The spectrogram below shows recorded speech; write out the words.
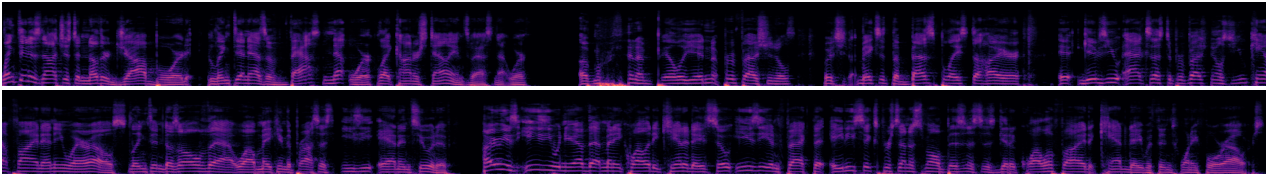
LinkedIn is not just another job board. LinkedIn has a vast network, like Connor Stalions' vast network, of more than a billion professionals, which makes it the best place to hire. It gives you access to professionals you can't find anywhere else. LinkedIn does all of that while making the process easy and intuitive. Hiring is easy when you have that many quality candidates. So easy, in fact, that 86% of small businesses get a qualified candidate within 24 hours.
